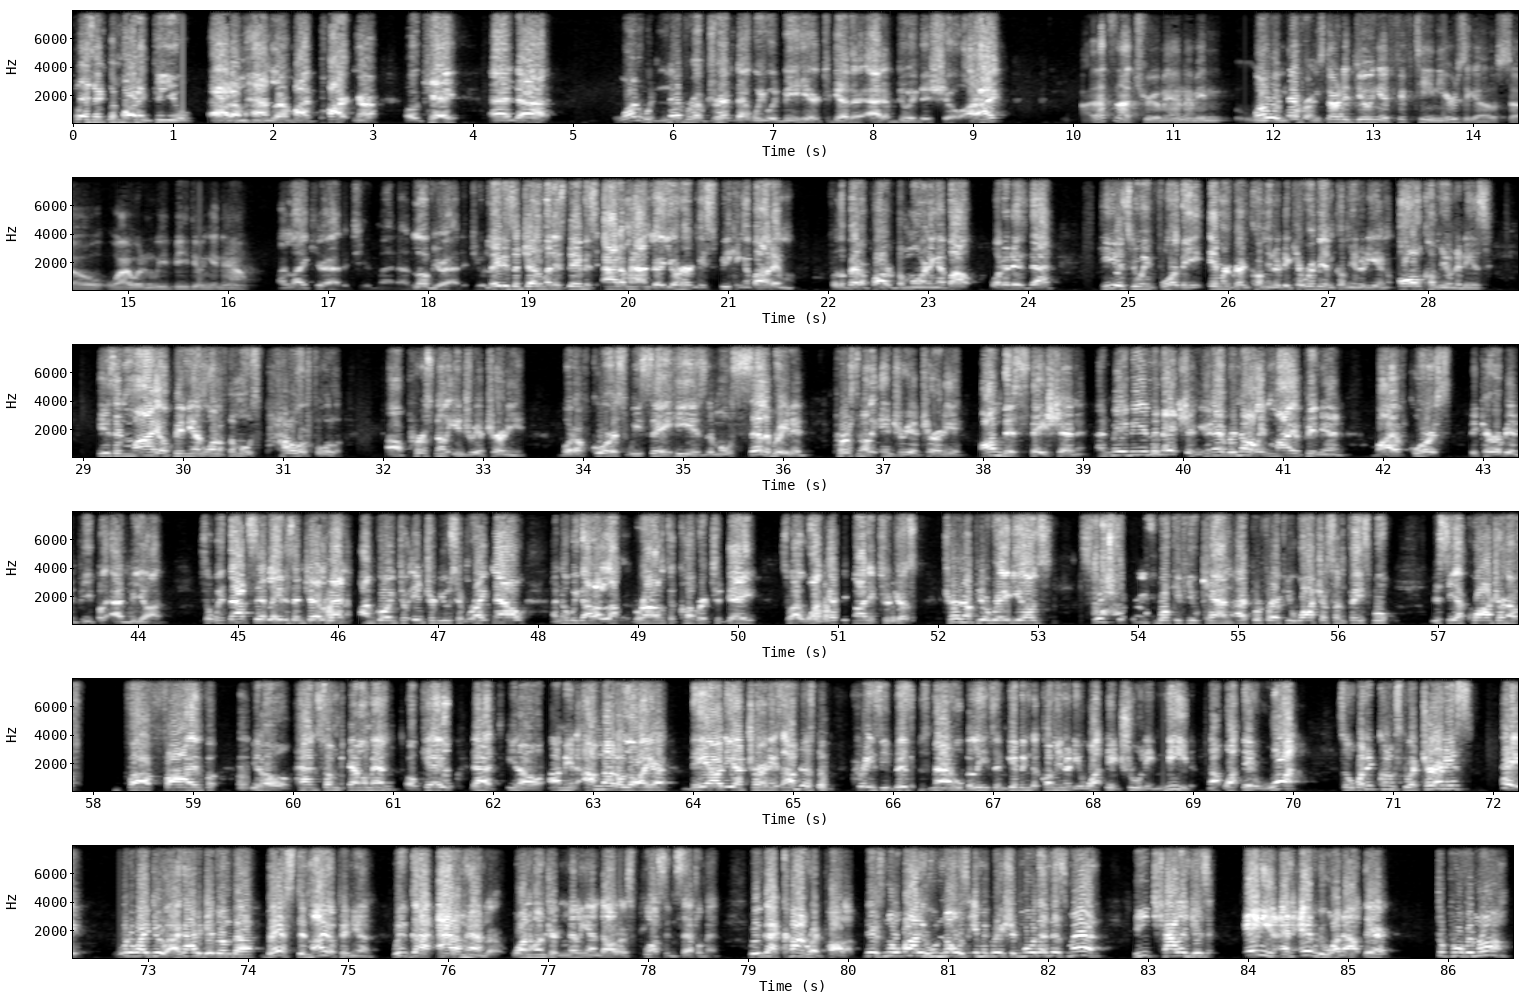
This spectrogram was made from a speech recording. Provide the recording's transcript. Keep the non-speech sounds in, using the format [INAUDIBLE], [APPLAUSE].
Pleasant good morning to you, Adam Handler, my partner. Okay. And uh, one would never have dreamt that we would be here together, Adam, doing this show. All right. Uh, That's not true, man. I mean, Why we, would never? we started doing it 15 years ago, so why wouldn't we be doing it now? I like your attitude, man. I love your attitude. Ladies and gentlemen, his name is Adam Handler. You heard me speaking about him for the better part of the morning about what it is that he is doing for the immigrant community, Caribbean community, and all communities. He's, in my opinion, one of the most powerful uh, personal injury attorney. But of course, we say he is the most celebrated personal injury attorney on this station and maybe in the nation. You never know, in my opinion, by, of course, the Caribbean people and beyond. So, with that said, ladies and gentlemen, I'm going to introduce him right now. I know we got a lot of ground to cover today, so I want everybody to just turn up your radios, switch to Facebook if you can. I prefer if you watch us on Facebook, you see a quadrant of uh, five, you know, handsome gentlemen. Okay, that you know, I mean, I'm not a lawyer; they are the attorneys. I'm just a crazy businessman who believes in giving the community what they truly need, not what they want. So when it comes to attorneys, hey, what do I do? I got to give them the best, in my opinion. We've got Adam Handler, $100 million plus in settlement. We've got Conrad Pollack. There's nobody who knows immigration more than this man. He challenges any and everyone out there to prove him wrong.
